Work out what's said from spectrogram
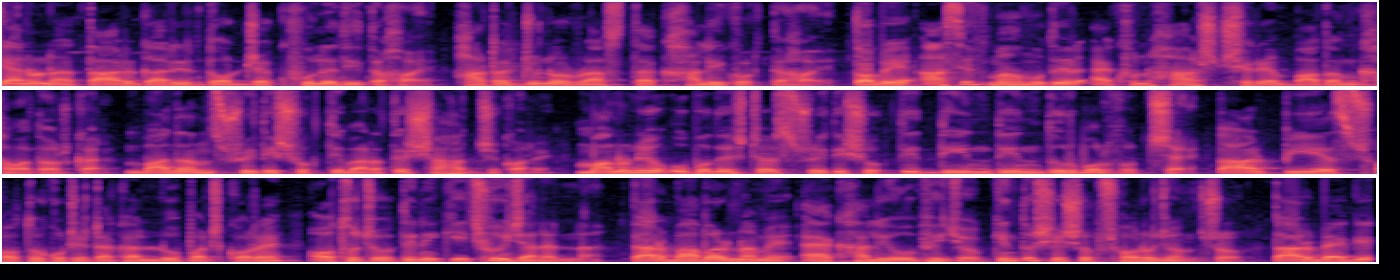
কেননা তার গাড়ির দরজা খুলে দিতে হয়, হাঁটার জন্য রাস্তা খালি করতে হয়। তবে আসিফ মাহমুদের এখন হাঁস ছেড়ে বাদাম খাওয়া দরকার। বাদাম স্মৃতিশক্তি বাড়াতে সাহায্য করে। মাননীয় উপদেষ্টার স্মৃতিশক্তি দিন দিন দুর্বল হচ্ছে। তার পিএস শত কোটি টাকা লোপাট করে, অথচ তিনি কিছুই জানেন না। তার বাবার নামে এক হালি অভিযোগ, কিন্তু সেসব ষড়যন্ত্র। তার ব্যাগে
